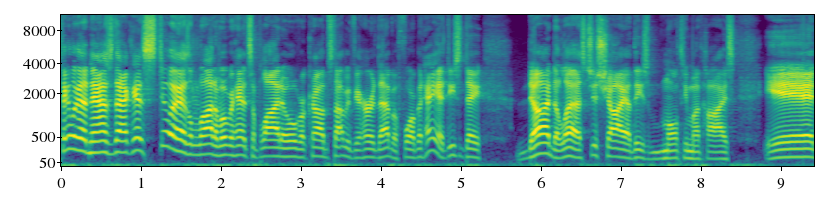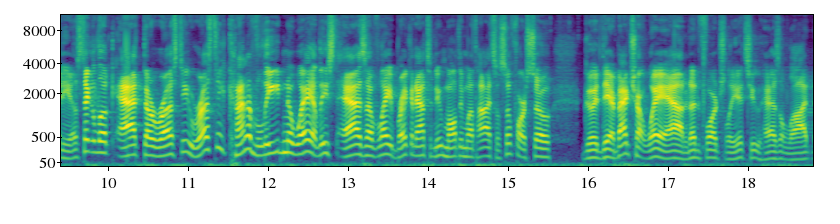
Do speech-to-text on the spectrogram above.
Take a look at the NASDAQ. It still has a lot of overhead supply to overcome. Stop me if you heard that before. But hey, a decent day nonetheless, just shy of these multi-month highs in here. Let's take a look at the Rusty. Rusty kind of leading away, at least as of late, breaking out to new multi-month highs. So, so far, so good there. Back chart way out, and unfortunately, it too has a lot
